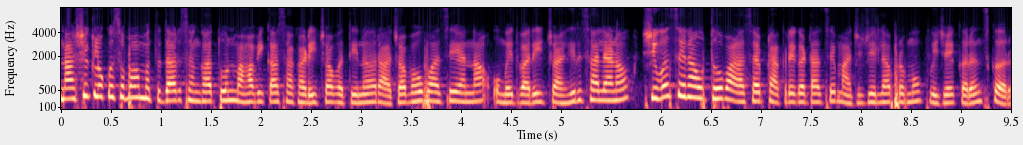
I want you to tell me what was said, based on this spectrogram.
नाशिक लोकसभा मतदारसंघातून महाविकास आघाडीच्या वतीनं राजाभाऊ वाजे यांना उमेदवारी जाहीर झाल्यानं शिवसेना उद्धव बाळासाहेब ठाकरे गटाचे माजी जिल्हाप्रमुख विजय करंजकर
